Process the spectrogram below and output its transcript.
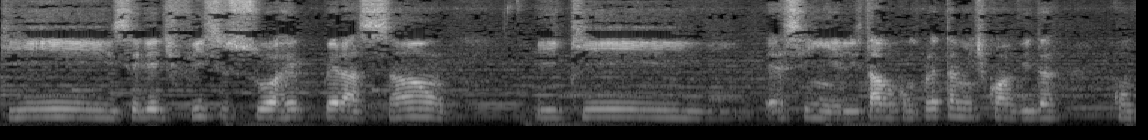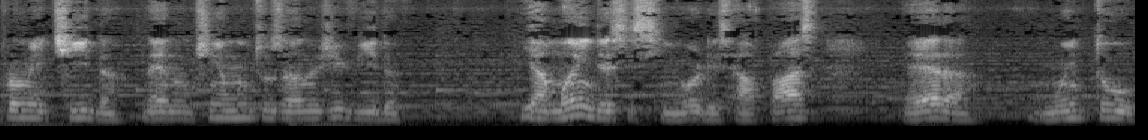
que seria difícil sua recuperação e que assim ele estava completamente com a vida comprometida, né? Não tinha muitos anos de vida. E a mãe desse senhor, desse rapaz, era muito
